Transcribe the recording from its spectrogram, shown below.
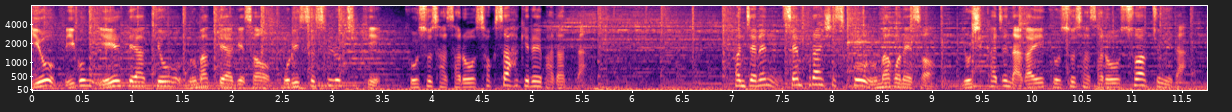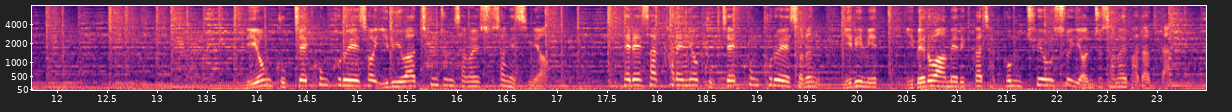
이후 미국 예일대학교 음악대학에서 보리스 슬루츠키 교수 사사로 석사 학위를 받았다. 현재는 샌프란시스코 음악원에서 요시카즈 나가이 교수 사사로 수학 중이다. 리옹 국제 콩쿠르에서 1위와 청중상을 수상했으며 테레사 카레뇨 국제 콩쿠르에서는 1위 및 이베로 아메리카 작품 최우수 연주상을 받았다.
